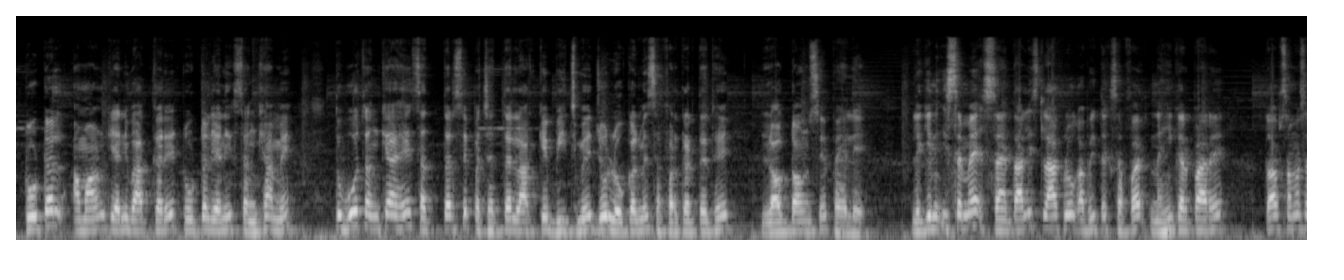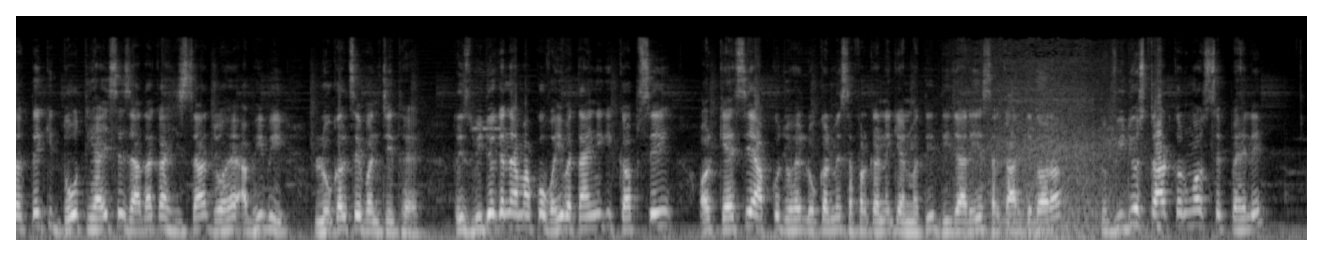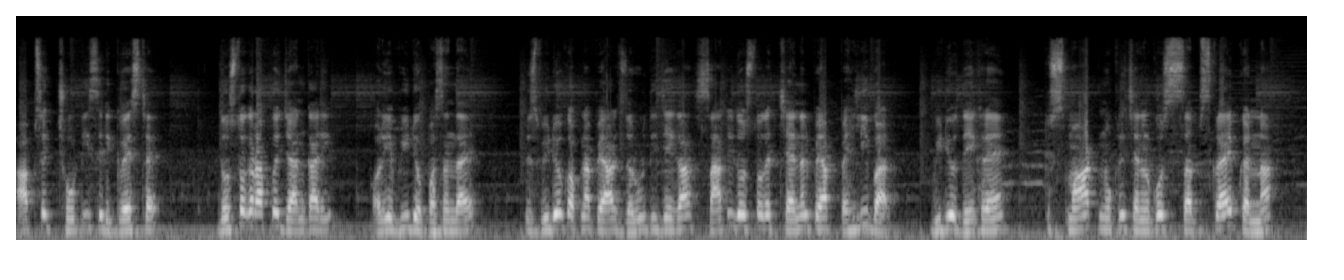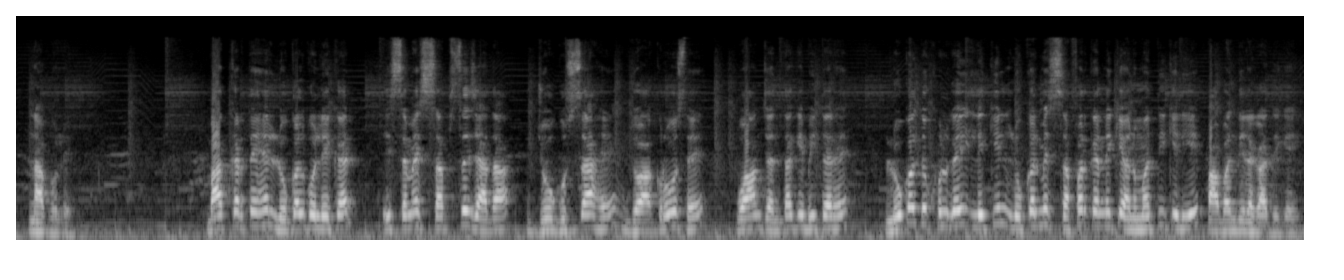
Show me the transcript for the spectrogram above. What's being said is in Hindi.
टोटल अमाउंट यानी बात करें, टोटल यानी संख्या में तो वो संख्या है सत्तर से पचहत्तर लाख के बीच में जो लोकल में सफ़र करते थे लॉकडाउन से पहले। लेकिन इस समय सैंतालीस लाख लोग अभी तक सफ़र नहीं कर पा रहे तो आप समझ सकते हैं कि दो तिहाई से ज़्यादा का हिस्सा जो है अभी भी लोकल से वंचित है। तो इस वीडियो के अंदर हम आपको वही बताएँगे कि कब से और कैसे आपको जो है लोकल में सफ़र करने की अनुमति दी जा रही है सरकार के द्वारा। तो वीडियो स्टार्ट करूँगा, उससे पहले आपसे एक छोटी सी रिक्वेस्ट है। दोस्तों, अगर आपको जानकारी और ये वीडियो पसंद आए तो इस वीडियो को अपना प्यार ज़रूर दीजिएगा। साथ ही दोस्तों, अगर चैनल पर आप पहली बार वीडियो देख रहे हैं तो स्मार्ट नौकरी चैनल को सब्सक्राइब करना ना भूलें। बात करते हैं लोकल को लेकर। इस समय सबसे ज़्यादा जो गुस्सा है, जो आक्रोश है, वो आम जनता के भीतर है। लोकल तो खुल गई, लेकिन लोकल में सफ़र करने की अनुमति के लिए पाबंदी लगा दी गई।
